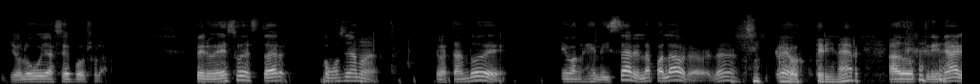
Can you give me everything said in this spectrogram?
Yo lo voy a hacer por su lado. Pero eso de estar, ¿cómo se llama? Tratando de evangelizar es la palabra, ¿verdad? Creo. Adoctrinar, Adoctrinar.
